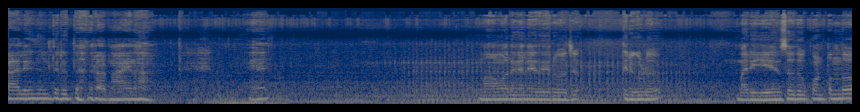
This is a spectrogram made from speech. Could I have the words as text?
కాలేజీలు తిరుగుతుంది రా నాయన మామూలుగా లేదు ఈరోజు. తిరుగుడు. మరి ఏం చదువుకుంటుందో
